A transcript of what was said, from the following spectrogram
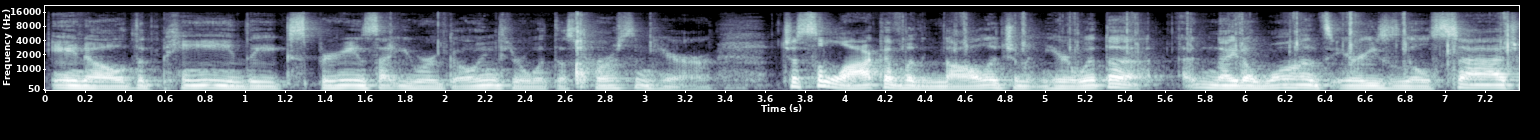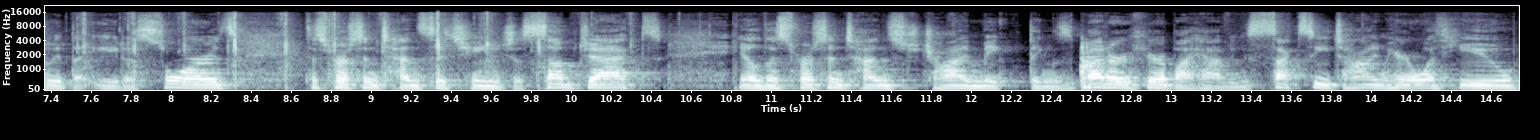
you know, the pain, the experience that you were going through with this person here. Just a lack of acknowledgement here. With the Knight of Wands, Aries, Leo, Sag, with the Eight of Swords, this person tends to change the subject. You know, this person tends to try and make things better here by having sexy time here with you.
